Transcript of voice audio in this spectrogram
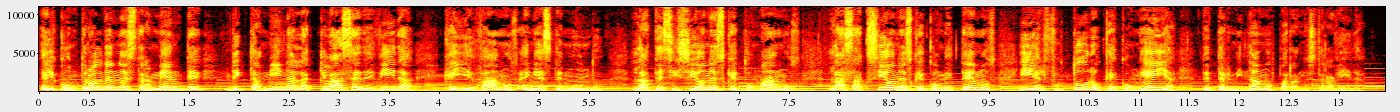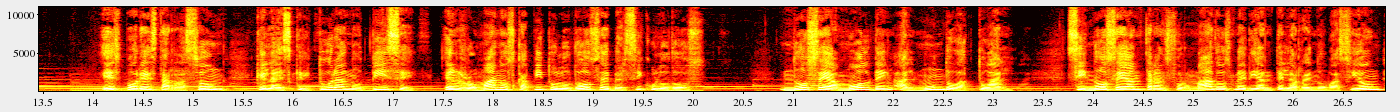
El control de nuestra mente dictamina la clase de vida que llevamos en este mundo, las decisiones que tomamos, las acciones que cometemos y el futuro que con ella determinamos para nuestra vida. Es por esta razón que la Escritura nos dice en Romanos capítulo 12, versículo 2, no se amolden al mundo actual, sino sean transformados mediante la renovación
